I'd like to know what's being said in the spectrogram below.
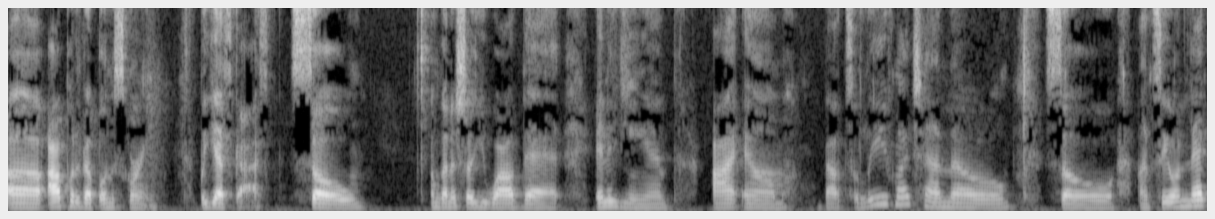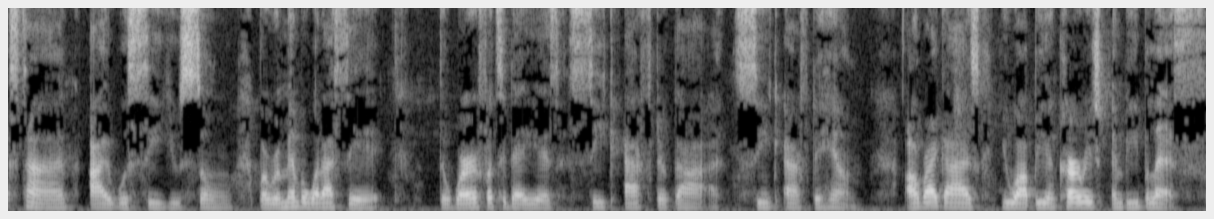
uh, I'll put it up on the screen. But yes, guys. So I'm going to show you all that. And again, I am about to leave my channel. So until next time, I will see you soon. But remember what I said. The word for today is seek after God. Seek after him. All right, guys. You all be encouraged and be blessed.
